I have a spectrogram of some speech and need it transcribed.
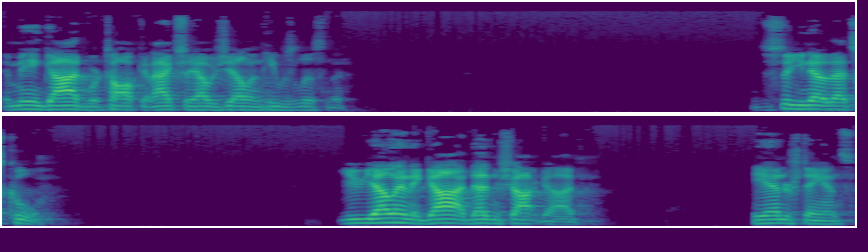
And me and God were talking. Actually, I was yelling. He was listening. Just so you know, that's cool. You yelling at God doesn't shock God. He understands.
